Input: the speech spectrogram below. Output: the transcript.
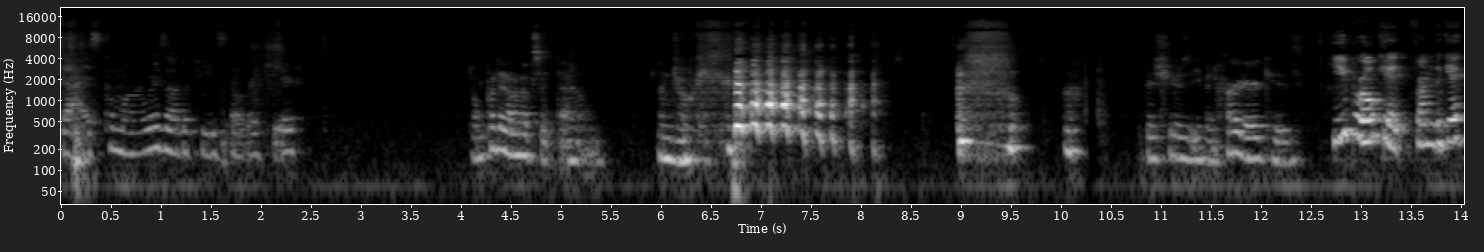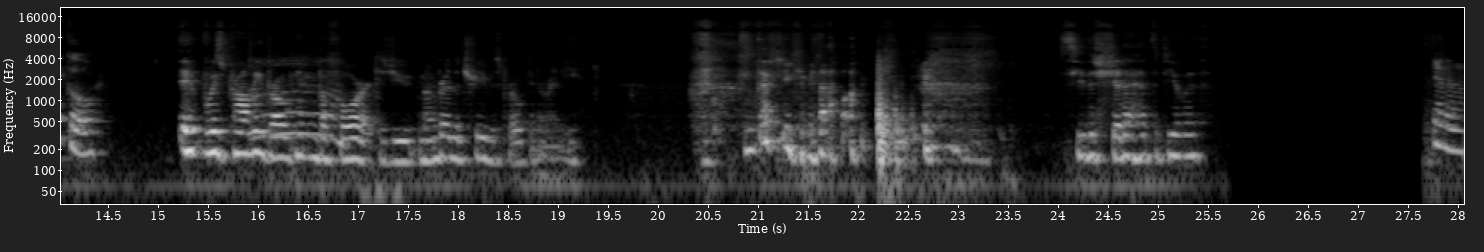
Guys, come on. Where's the other piece? Oh, right here. Don't put it on upside down. I'm joking. this year's even harder because He broke it from the get go. it was probably broken Ah. before. Because you remember the tree was broken already. Don't you give me that one. See the shit I had to deal with? Gonna.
